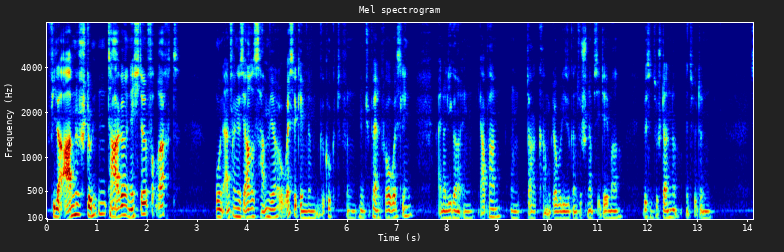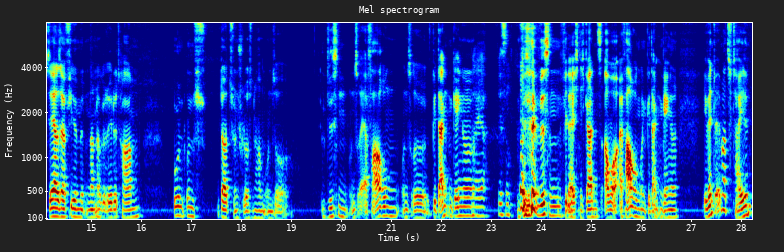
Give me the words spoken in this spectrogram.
viele Abende, Stunden, Tage, Nächte verbracht. Und Anfang des Jahres haben wir Wrestle Kingdom geguckt von New Japan Pro Wrestling, einer Liga in Japan. Und da kam, glaube ich, diese ganze Schnapsidee mal ein bisschen zustande, als wir dann sehr, sehr viel miteinander geredet haben und uns dazu entschlossen haben, unser Wissen, unsere Erfahrungen, unsere Gedankengänge, Naja, Wissen. Wissen vielleicht nicht ganz, aber Erfahrungen und Gedankengänge eventuell mal zu teilen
